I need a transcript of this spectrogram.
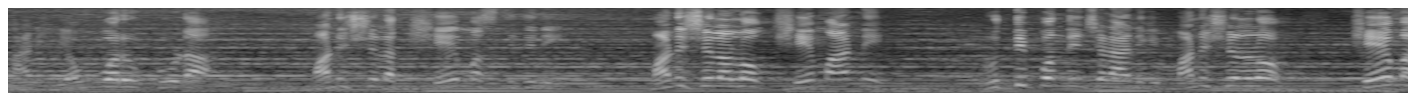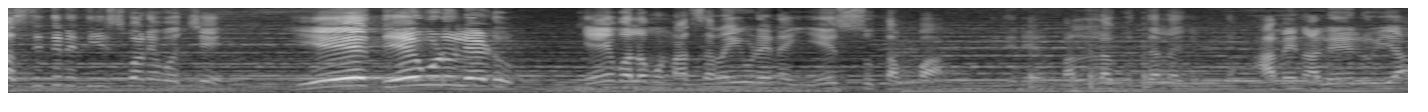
కానీ ఎవ్వరు కూడా మనుషుల క్షేమ స్థితిని మనుషులలో క్షేమాన్ని వృద్ధి పొందించడానికి మనుషులలో క్షేమ స్థితిని తీసుకొని వచ్చే ఏ దేవుడు లేడు. కేవలము నజరేయుడైన యేసు తప్ప. ఇది నేను పల్లగుద్దల ఆమె నలేలుయా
